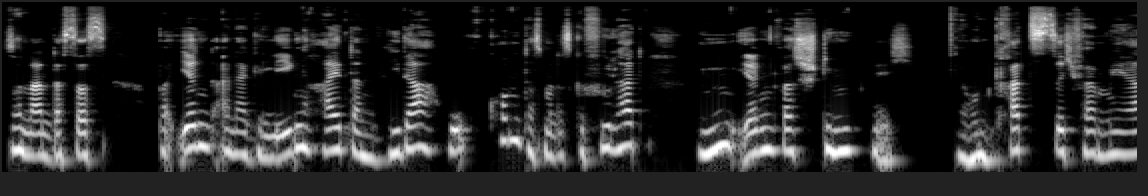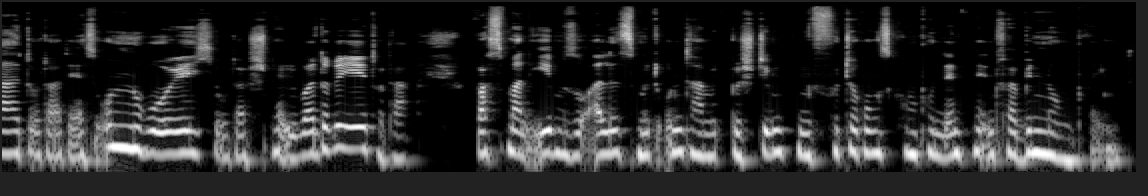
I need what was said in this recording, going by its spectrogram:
sondern dass das bei irgendeiner Gelegenheit dann wieder hochkommt, dass man das Gefühl hat, hm, irgendwas stimmt nicht. Der Hund kratzt sich vermehrt oder der ist unruhig oder schnell überdreht oder was man eben so alles mitunter mit bestimmten Fütterungskomponenten in Verbindung bringt.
